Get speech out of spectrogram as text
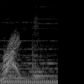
Right!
